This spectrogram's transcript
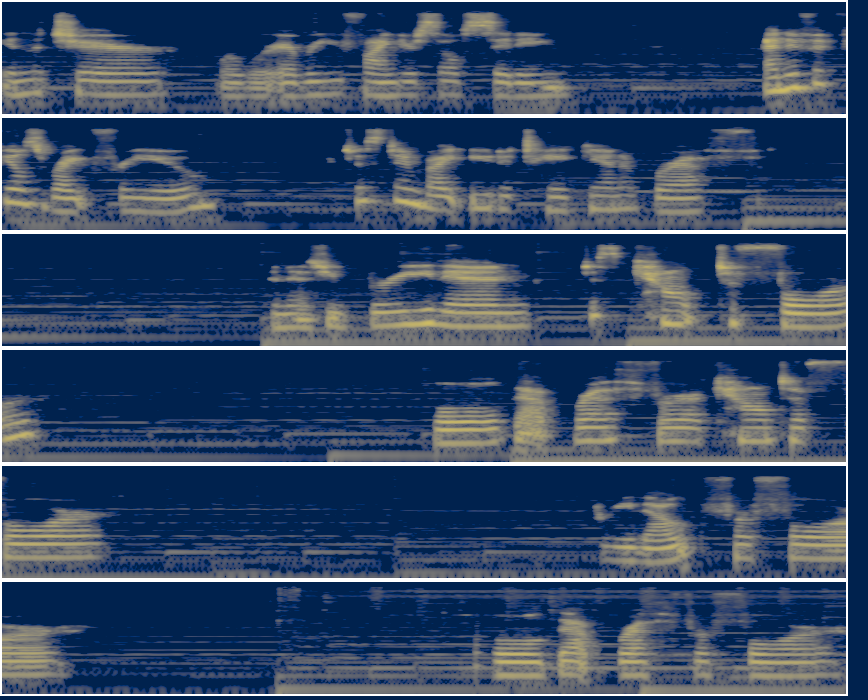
in the chair or wherever you find yourself sitting. And if it feels right for you, just invite you to take in a breath. And as you breathe in, just count to four. Hold that breath for a count of four. Breathe out for four. Hold that breath for four.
